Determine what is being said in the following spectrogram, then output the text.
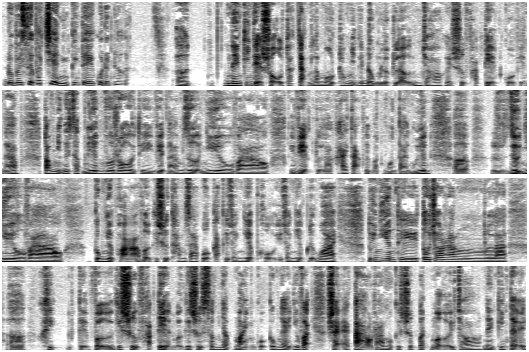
đối với sự phát triển kinh tế của đất nước ạ? Ờ, nền kinh tế số chắc chắn là một trong những cái động lực lớn cho cái sự phát triển của Việt Nam. Trong những cái thập niên vừa rồi thì Việt Nam dựa nhiều vào cái việc là khai thác về mặt nguồn tài nguyên, uh, dựa nhiều vào công nghiệp hóa với cái sự tham gia của các cái doanh nghiệp khối doanh nghiệp nước ngoài. Tuy nhiên thì tôi cho rằng là uh, khi cái, với cái sự phát triển với cái sự xâm nhập mạnh của công nghệ như vậy sẽ tạo ra một cái sức bật mới cho nền kinh tế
